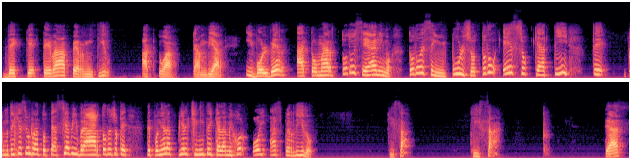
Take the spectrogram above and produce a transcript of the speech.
de que te va a permitir actuar, cambiar y volver a tomar todo ese ánimo, todo ese impulso, todo eso que a ti te, como te dije hace un rato, te hacía vibrar, todo eso que te ponía la piel chinita y que a lo mejor hoy has perdido. Quizá, quizá te has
